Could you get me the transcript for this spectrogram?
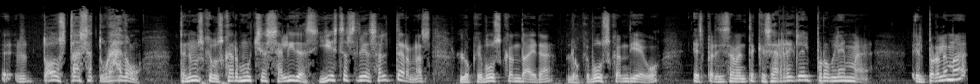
eh, todo está saturado. Tenemos que buscar muchas salidas y estas salidas alternas, lo que buscan Daira, lo que buscan Diego, es precisamente que se arregle el problema. El problema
